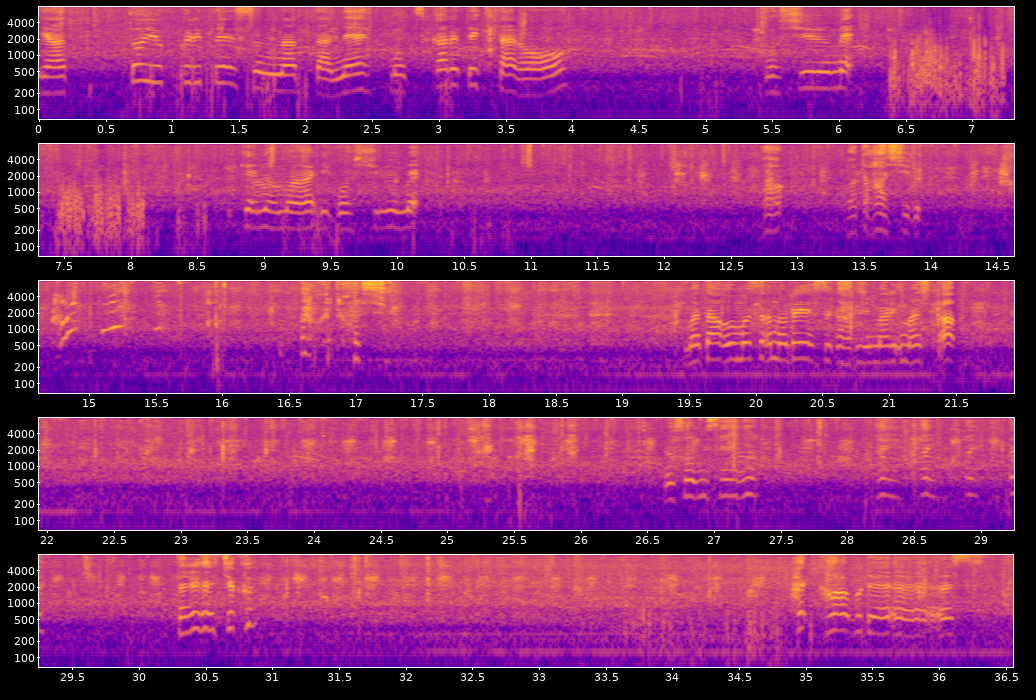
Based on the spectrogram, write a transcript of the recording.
やっとゆっくりペースになったね。もう疲れてきたろ。5周目。池の周り5周目。あまた走る。あまた走る。また馬さんのレースが始まりました。予想見せよ。はいはいはいはい。誰が一着？はいカーブです。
